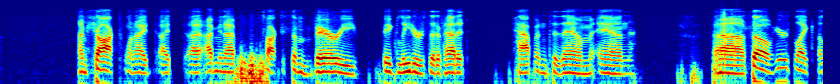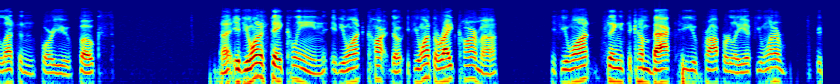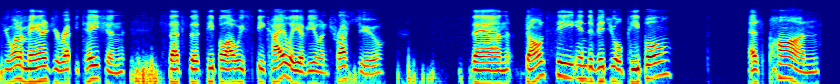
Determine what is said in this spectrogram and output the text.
I'm shocked when I I I mean I've talked to some very big leaders that have had it happen to them and uh so here's like a lesson for you folks. Uh, if you want to stay clean if you want car if you want the right karma if you want things to come back to you properly if you want to if you want to manage your reputation such that people always speak highly of you and trust you then don't see individual people as pawns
